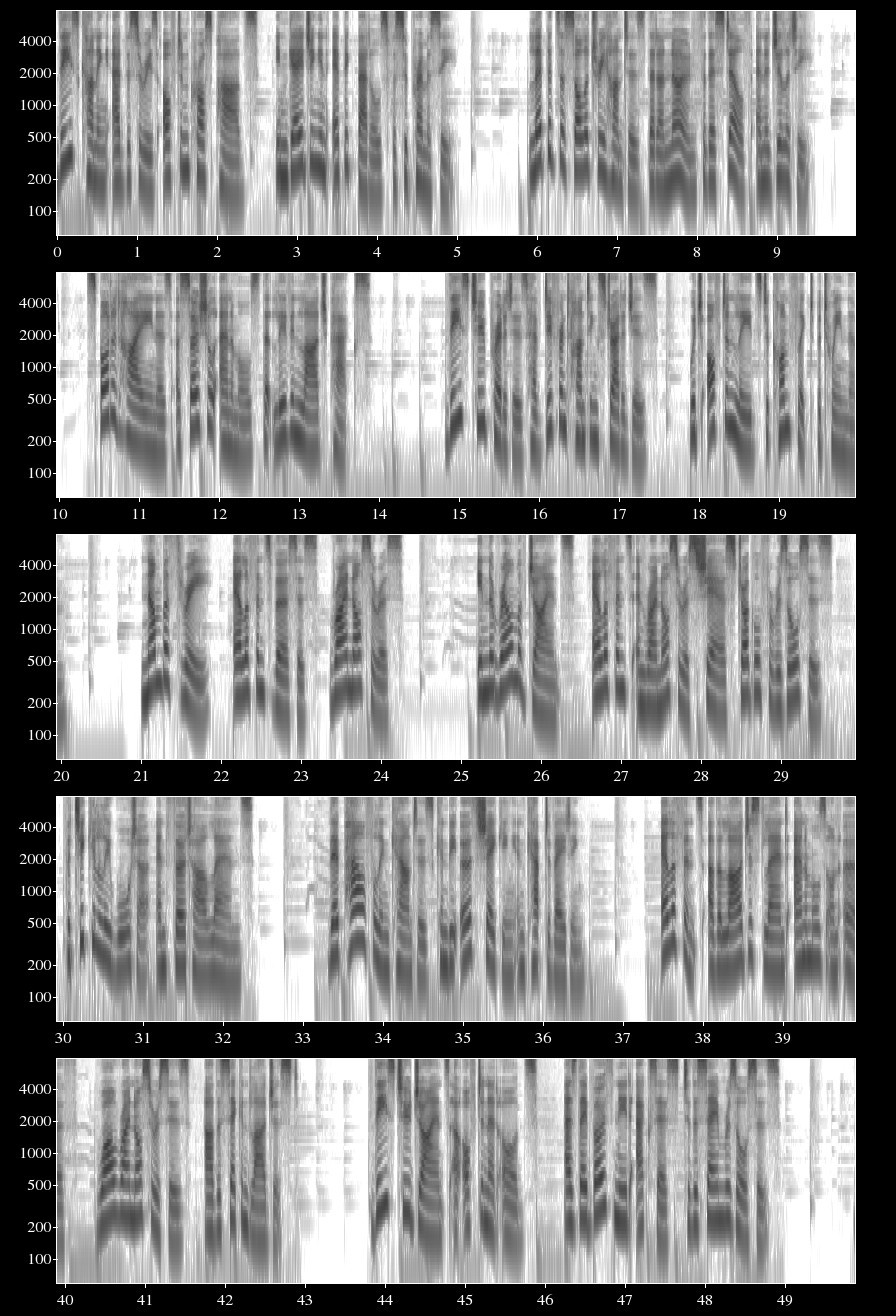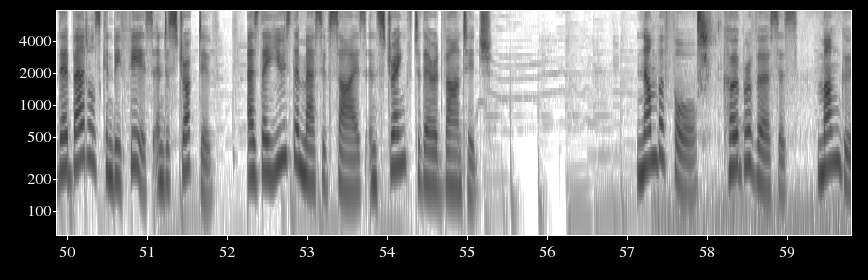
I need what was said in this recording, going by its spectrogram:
These cunning adversaries often cross paths, engaging in epic battles for supremacy. Leopards are solitary hunters that are known for their stealth and agility. Spotted hyenas are social animals that live in large packs. These two predators have different hunting strategies, which often leads to conflict between them. Number 3 Elephants vs. Rhinoceros. In the realm of giants, elephants and rhinoceros share a struggle for resources, particularly water and fertile lands. Their powerful encounters can be earth shaking and captivating. Elephants are the largest land animals on Earth, while rhinoceroses are the second largest. These two giants are often at odds, as they both need access to the same resources. Their battles can be fierce and destructive, as they use their massive size and strength to their advantage. Number 4 Cobra vs. Mongoose.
